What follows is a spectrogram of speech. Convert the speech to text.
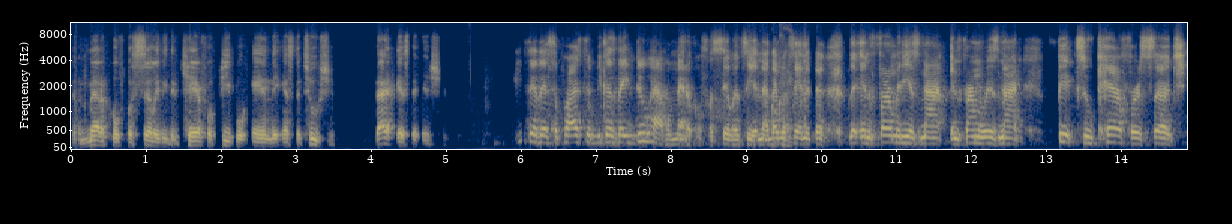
the medical facility to care for people in the institution? That is the issue. He said that surprised him because they do have a medical facility, and that they okay. were saying that the, the infirmary is not infirmary is not fit to care for such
